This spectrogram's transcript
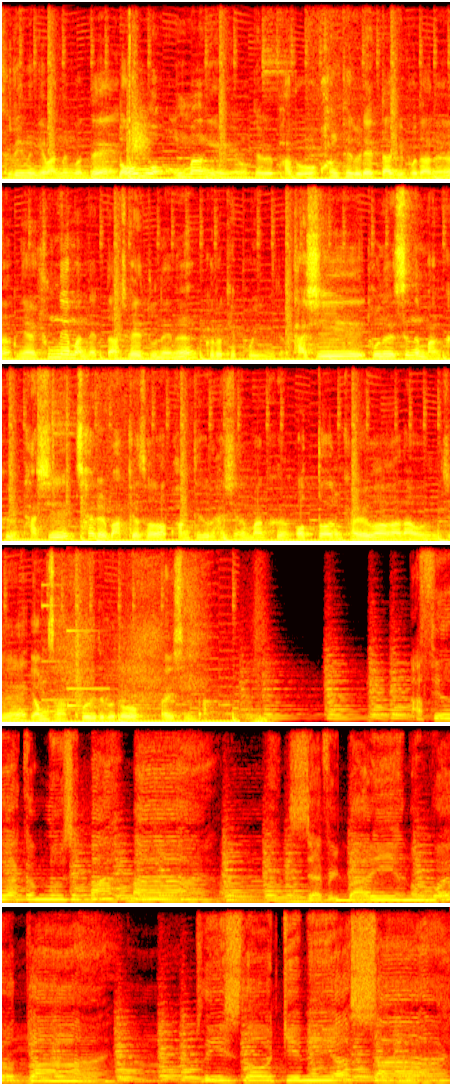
드리는 게 맞는 건데 너무 엉망이에요. 제가 봐도 광택을 냈다기보다는 그냥 흉내만 냈다. 제 눈에는 그렇게 보입니다. 다시 돈을 쓰는 만큼 다시 차를 맡겨서 광택을 하시는 만큼 어떤 결과가 나오는지 영상 보여드리도록 하겠습니다. Please, Lord, give me a sign,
